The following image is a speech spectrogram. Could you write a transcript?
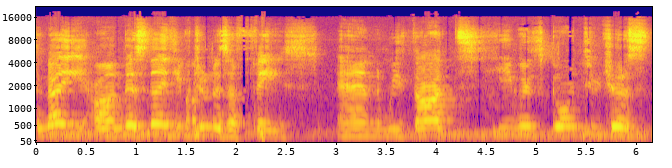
Tonight, on this night, he returned as a face, and we thought he was going to just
